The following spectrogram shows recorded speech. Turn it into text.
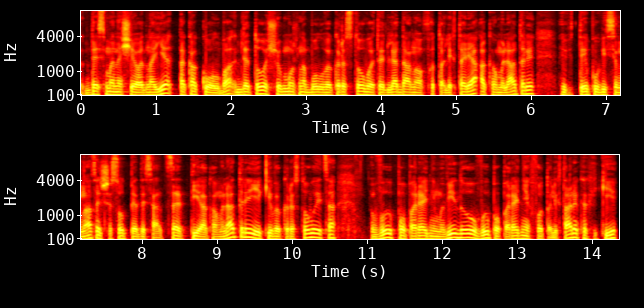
Десь в мене ще одна є така колба для того, щоб можна було використовувати для даного фотоліхтаря акумулятори типу 18650. Це ті акумулятори, які використовуються в попередньому відео, в попередніх фотоліхтариках, які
